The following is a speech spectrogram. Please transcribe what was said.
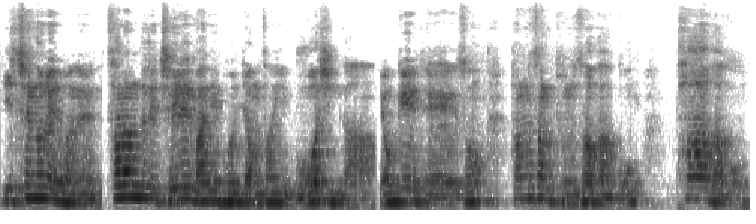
이 채널에서는 사람들이 제일 많이 본 영상이 무엇인가 여기에 대해서 항상 분석하고 파악하고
